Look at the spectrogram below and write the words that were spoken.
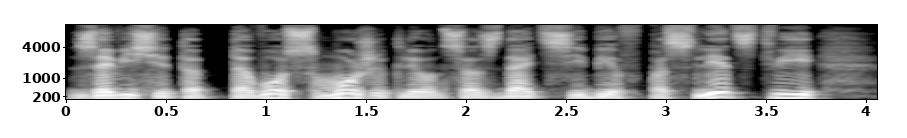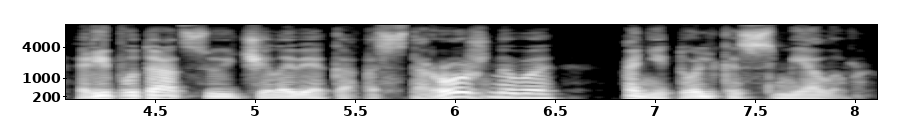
зависит от того, сможет ли он создать себе впоследствии репутацию человека осторожного, а не только смелого.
